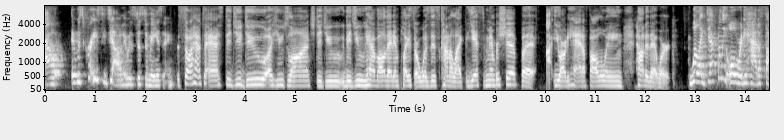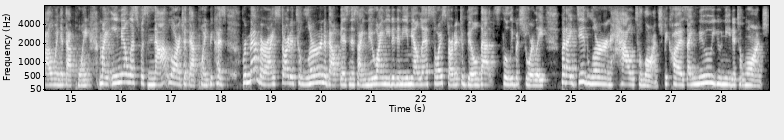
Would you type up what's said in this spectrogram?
out. It was crazy town. It was just amazing. So I have to ask: Did you do a huge launch? Did you did you have all that in place, or was this kind of like yes membership, but you already had a following? How did that work? Well, I definitely already had a following at that point. My email list was not large at that point because remember, I started to learn about business. I knew I needed an email list. So I started to build that slowly but surely. But I did learn how to launch because I knew you needed to launch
